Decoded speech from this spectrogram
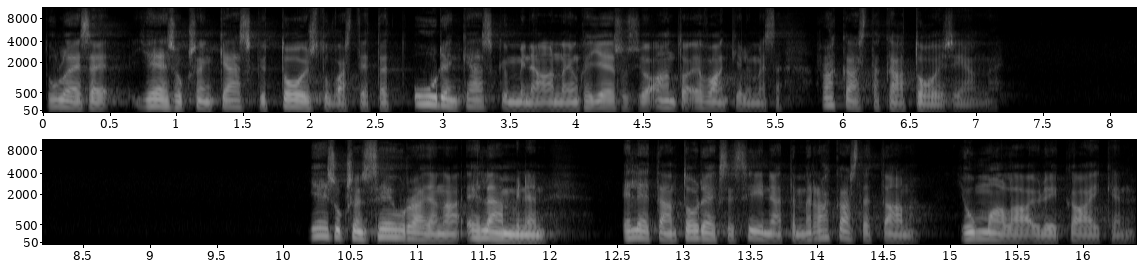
tulee se Jeesuksen käsky toistuvasti, että uuden käskyn minä annan, jonka Jeesus jo antoi evankeliumissa, rakastakaa toisianne. Jeesuksen seuraajana eläminen eletään todeksi siinä, että me rakastetaan Jumalaa yli kaiken.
